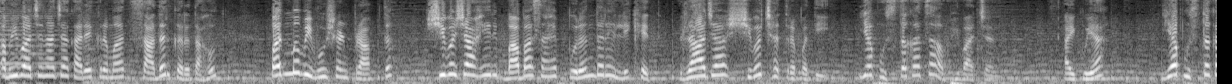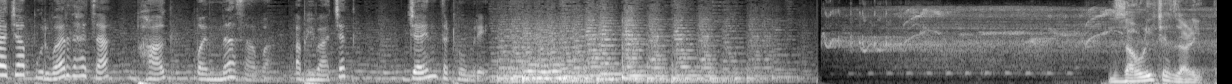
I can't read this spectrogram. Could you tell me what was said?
अभिवाचनाच्या कार्यक्रमात सादर करत आहोत. पद्मविभूषण प्राप्त शिवशाहीर बाबासाहेब पुरंदरे लिखित राजा शिवछत्रपती. या पुस्तकाचं अभिवाचन. ऐकूया. या पुस्तकाच्या पूर्वार्धाचा भाग पन्नासावा. अभिवाचक जयंत ठोंबरे. जावळीच्या जाळीत.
